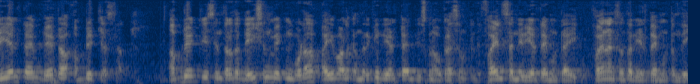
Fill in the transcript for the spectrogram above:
రియల్ టైం డేటా అప్డేట్ చేస్తారు. అప్డేట్ చేసిన తర్వాత డెసిషన్ మేకింగ్ కూడా పై వాళ్ళకందరికీ రియల్ టైం తీసుకునే అవకాశం ఉంటుంది. ఫైల్స్ అన్ని రియల్ టైం ఉంటాయి. ఫైనాన్స్ అంతా రియల్ టైం ఉంటుంది.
